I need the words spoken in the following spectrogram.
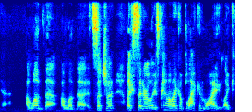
Yeah, I love that. I love that. It's such a, like I said earlier, it's kind of like a black and white. Like,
